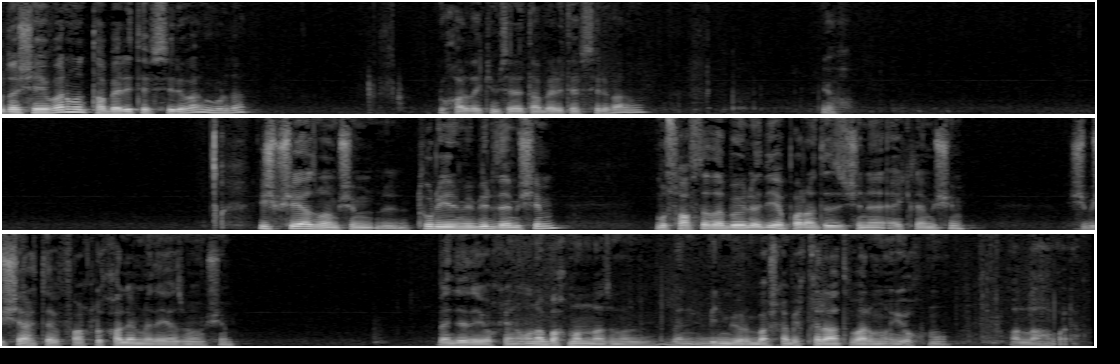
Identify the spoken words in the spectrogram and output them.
Burada şey var mı? Taberi tefsiri var mı burada? Yukarıda kimsede taberi tefsiri var mı? Yok. Hiçbir şey yazmamışım. Tur 21 demişim. Mushafta da böyle diye parantez içine eklemişim. Hiçbir şerhte farklı kalemle de yazmamışım. Bende de yok yani. Ona bakmam lazım. Ben bilmiyorum başka bir kıraat var mı yok mu? Allahu alem.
